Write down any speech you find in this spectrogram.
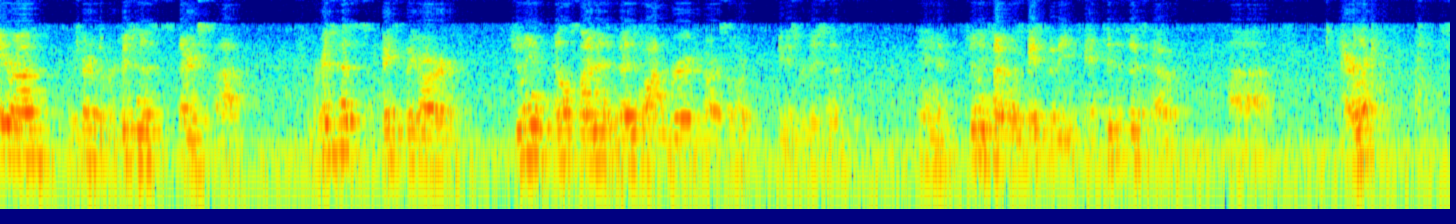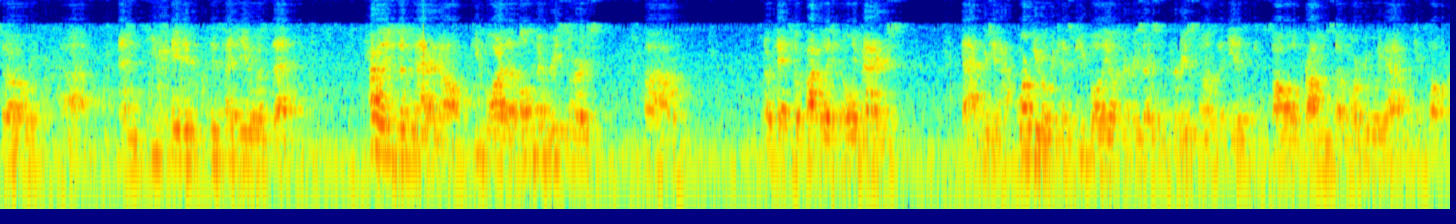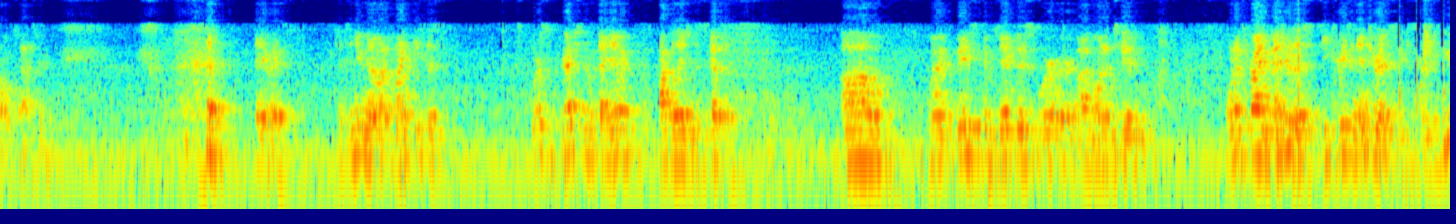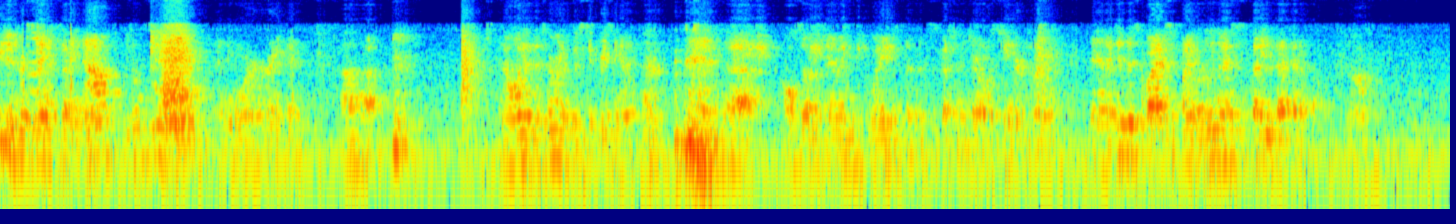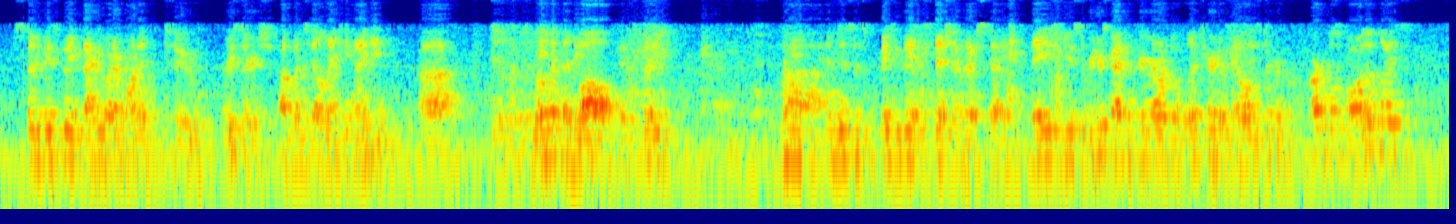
later on, return of the revisionists, there's, uh, the revisionists basically are Julian L. Simon and Ben Wattenberg are some of the biggest revisionists. And Julian Simon was basically the antithesis of uh, Ehrlich. So, uh, and he stated his idea was that population doesn't matter at all. People are the ultimate resource. Um, okay, so population only matters that we should have more people because people are the ultimate resource and produce the most ideas and can solve all the problems. So the more people we have, we can solve problems faster. Anyways, continuing on, my thesis what is the progression of dynamic population discussion? Um, my basic objectives were I wanted to I want to try and measure this decrease in interest because there's a huge interest in. I now you don't see it anymore or anything. Uh, I wanted to determine if it was decreasing. And uh, also examine ways that the discussion in general has changed over time. And I did this by actually finding a really nice study that had um, studied basically exactly what I wanted to research up until 1990. Uh, and Lal did a study uh, and this is basically an extension of their study. They used the Reader's Guide to Periodical Literature to all these different articles from all over the place,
